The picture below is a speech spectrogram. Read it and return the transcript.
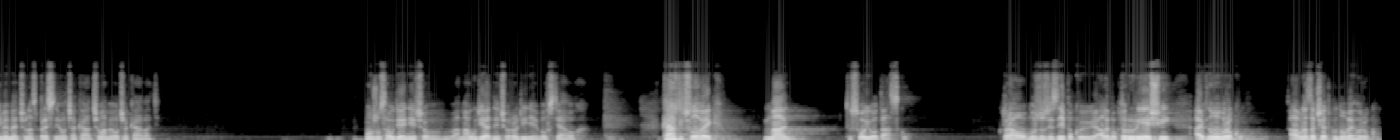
nevieme, čo nás presne očaká, čo máme očakávať. Možno sa udeje niečo a má udiať niečo v rodine, vo vzťahoch. Každý človek má tú svoju otázku, ktorá ho možno, že znepokojuje, alebo ktorú rieši aj v novom roku, alebo na začiatku nového roku.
